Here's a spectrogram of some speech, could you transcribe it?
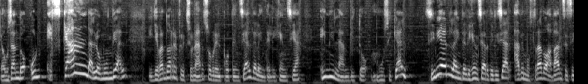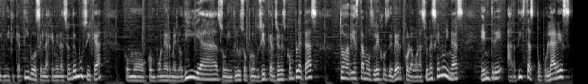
causando un escándalo mundial y llevando a reflexionar sobre el potencial de la inteligencia en el ámbito musical. Si bien la inteligencia artificial ha demostrado avances significativos en la generación de música, como componer melodías o incluso producir canciones completas, todavía estamos lejos de ver colaboraciones genuinas entre artistas populares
